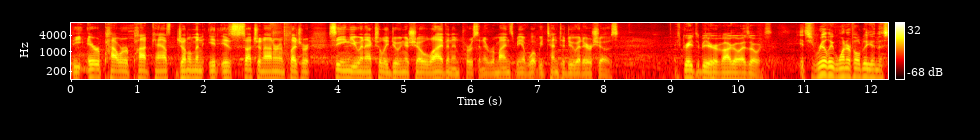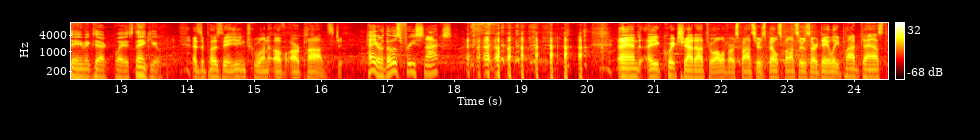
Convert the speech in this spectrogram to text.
the Air Power podcast. Gentlemen, it is such an honor and pleasure seeing you and actually doing a show live and in person. It reminds me of what we tend to do at air shows. It's great to be here, Vago, as always. It's really wonderful to be in the same exact place. Thank you. As opposed to each one of our pods. Hey, are those free snacks? and a quick shout out to all of our sponsors. Bell sponsors our daily podcast.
